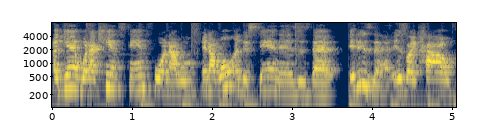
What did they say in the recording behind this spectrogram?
again, what I can't stand for and I will and I won't understand is is that it is that. It's like how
